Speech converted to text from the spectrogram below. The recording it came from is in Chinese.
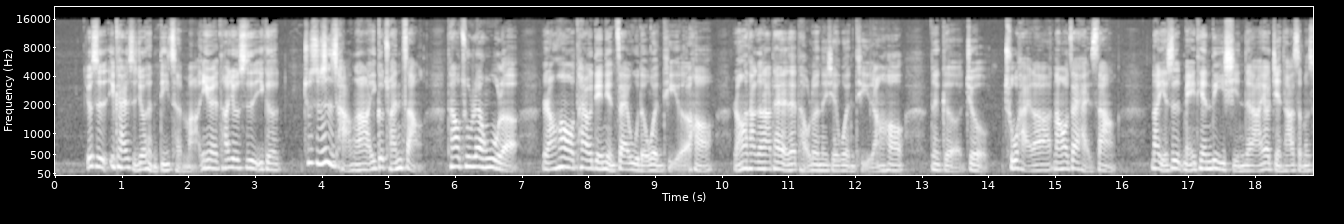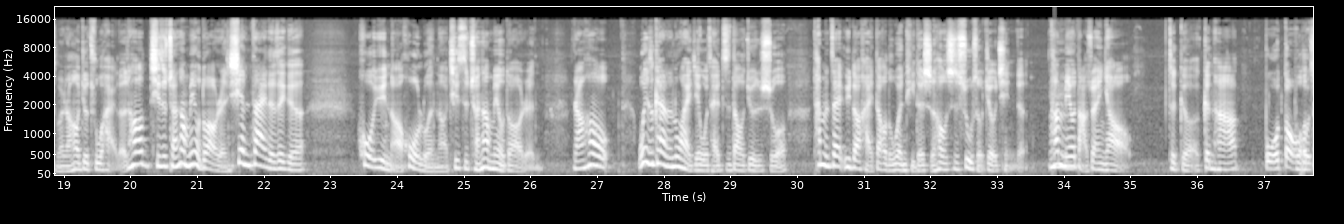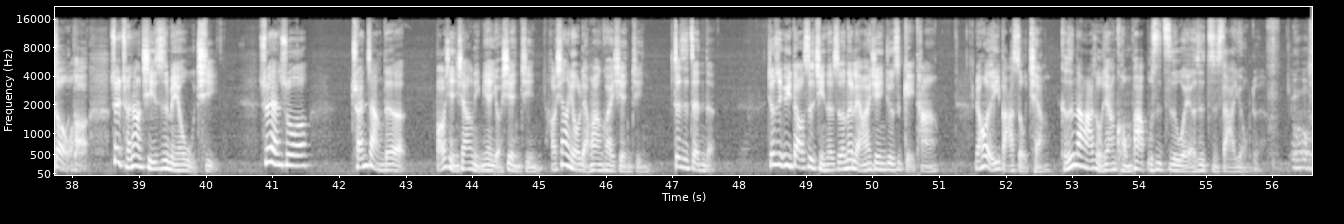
就是一开始就很低沉嘛，因为它就是一个。就是日常啊，一个船长他要出任务了，然后他有一点点债务的问题了哈，然后他跟他太太在讨论那些问题，然后那个就出海了，然后在海上那也是每一天例行的啊，要检查什么什么，然后就出海了。然后其实船上没有多少人，现在的这个货运啊、货轮啊，其实船上没有多少人。然后我也是看了《怒海劫》，我才知道，就是说他们在遇到海盗的问题的时候是束手就擒的。他没有打算要这个跟他搏斗搏斗哈，所以船上其实是没有武器。虽然说船长的保险箱里面有现金，好像有两万块现金，这是真的。就是遇到事情的时候，那两万现金就是给他，然后有一把手枪。可是那把手枪恐怕不是自卫，而是自杀用的。哦，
